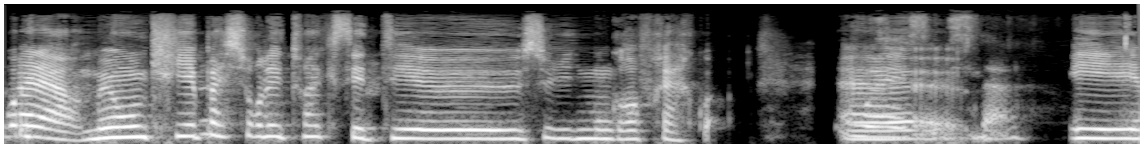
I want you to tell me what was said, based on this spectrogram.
voilà, mais on ne criait pas sur les toits que c'était euh, celui de mon grand frère, quoi. Ouais, c'est euh, ça. Et,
